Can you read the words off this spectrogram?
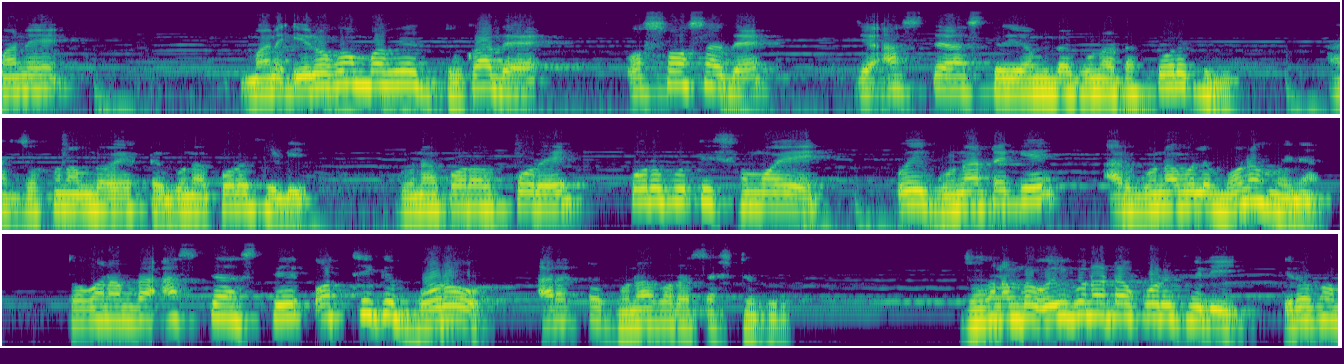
মানে মানে এরকম ভাবে ধোকা দেয়, ওয়াসওয়াসা দেয় যে আস্তে আস্তে আমরা গুণাটা করে ফেলি। আর যখন আমরা একটা গুণা করে ফেলি গুণা করার পরে পরবর্তী সময়ে ওই গুণাটাকে আর গুণা বলে মনে হয় না, তখন আমরা আস্তে আস্তে ওর থেকে বড় আর একটা গুণা করার চেষ্টা করি। যখন আমরা ওই গুণাটাও করে ফেলি, এরকম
